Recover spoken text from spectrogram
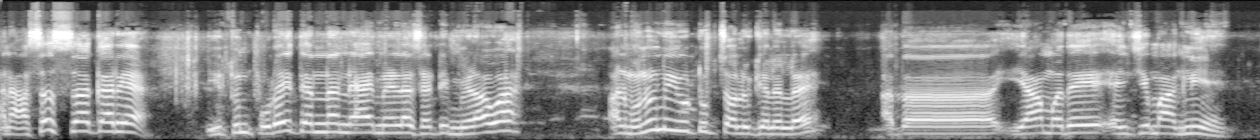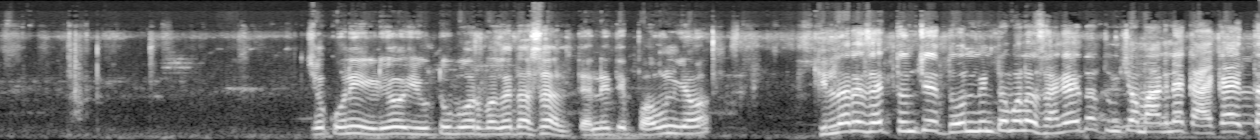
आणि असंच सहकार्य इथून पुढेही त्यांना न्याय मिळण्यासाठी मिळावा. आणि म्हणून मी यूट्यूब चालू केलेलं आहे. आता यामध्ये यांची मागणी आहे. जो कोणी व्हिडिओ यूट्यूबवर बघत असाल त्यांनी ते पाहून घ्यावं. किल्लारे साहेब तुमचे दोन मिनटं मला सांगायचं तुमच्या मागण्या काय काय आहेत?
